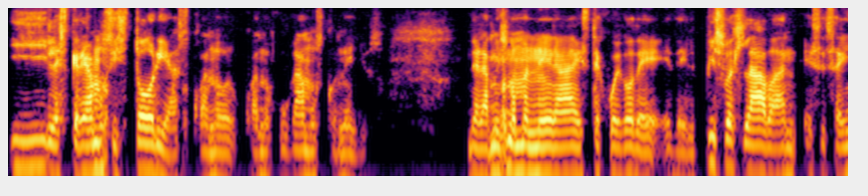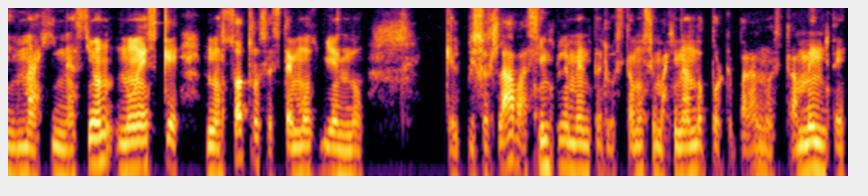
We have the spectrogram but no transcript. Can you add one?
y les creamos historias cuando, cuando jugamos con ellos. De la misma manera, este juego de, del piso eslavan es esa imaginación, no es que nosotros estemos viendo el piso es lava, simplemente lo estamos imaginando porque para nuestra mente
